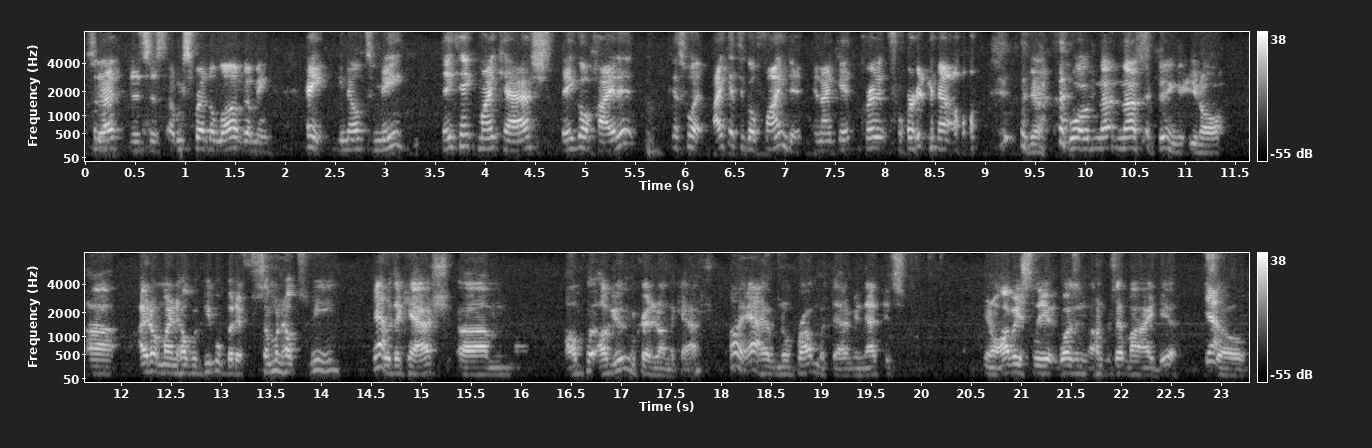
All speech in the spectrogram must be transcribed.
so that it's just we spread the love. I mean, hey, you know, to me, they take my cache, they go hide it. Guess what? I get to go find it, and I get credit for it now. yeah. Well, and, that, and that's the thing. You know, uh, I don't mind helping people, but if someone helps me, Yeah. with the cache, um, I'll put I'll give them credit on the cache. Oh yeah, I have no problem with that. I mean, that is, you know, obviously it wasn't 100 percent my idea, Yeah. so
